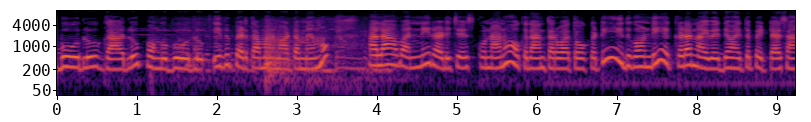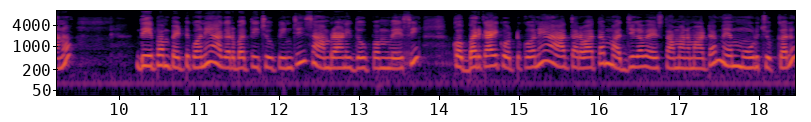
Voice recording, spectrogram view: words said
బూర్లు గార్లు పొంగు బూర్లు ఇవి పెడతామన్నమాట మేము. అలా అవన్నీ రెడీ చేసుకున్నాను. ఒకదాని తర్వాత ఒకటి. ఇదిగోండి ఎక్కడ నైవేద్యం అయితే పెట్టేశాను. దీపం పెట్టుకొని అగరబత్తి చూపించి సాంబ్రాణి ధూపం వేసి కొబ్బరికాయ కొట్టుకొని ఆ తర్వాత మజ్జిగ వేస్తామన్నమాట. మేము మూడు చుక్కలు.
